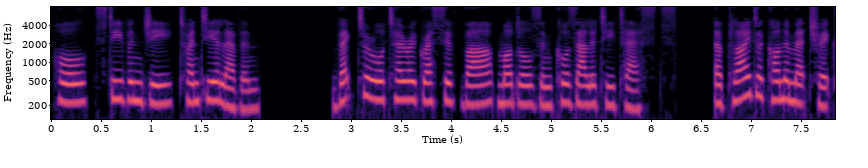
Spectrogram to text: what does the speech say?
Hall, Stephen G. 2011. Vector autoregressive VAR models and causality tests. Applied Econometrics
